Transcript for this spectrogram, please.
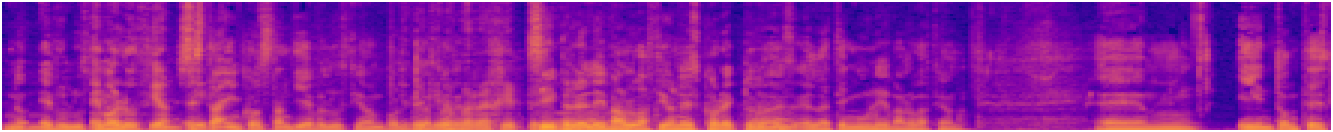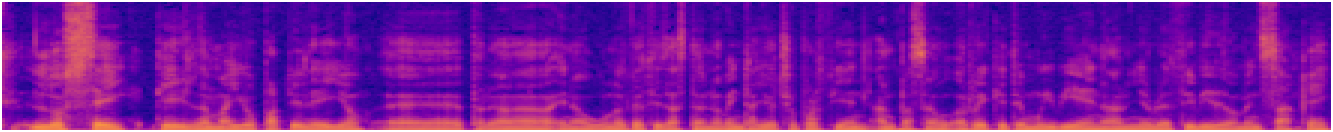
No, evolución. Evolución, sí. Está en constante evolución. Porque corregir. Sí, pero la evaluación es correcto, la tengo una evaluación. Em, y entonces lo sé que la mayor parte de ellos, eh, para, en algunas veces hasta el 98%, han pasado requete muy bien, han recibido mensaje,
